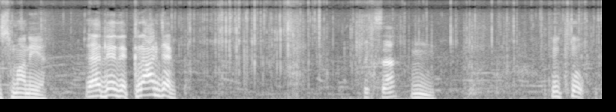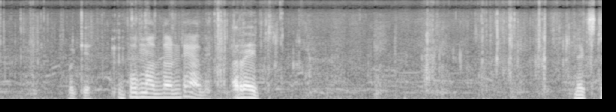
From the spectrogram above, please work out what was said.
ఉస్మానియా. అదే అదే క్రాక్ జాక్ ఫిక్సా ఫిక్స్ ఓకే ఉప్పు మద్ద అంటే అది. Right next.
